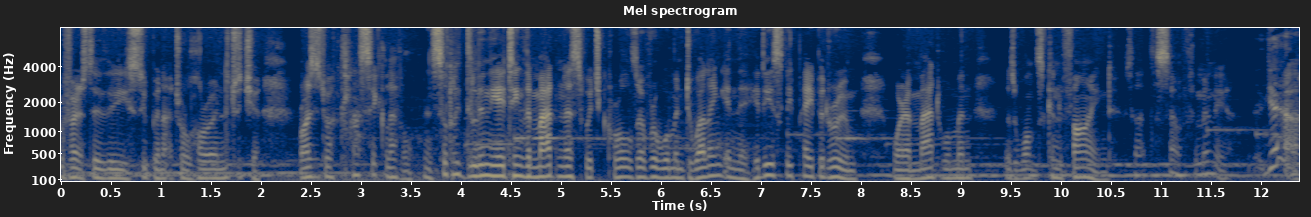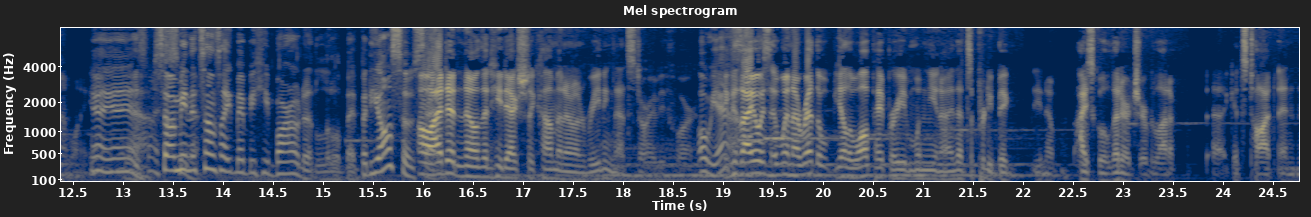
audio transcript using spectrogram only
reference to the supernatural horror in literature, rises to a classic level and subtly delineating the madness which crawls over a woman dwelling in the hideously papered room where a mad woman was once confined. Does that sound familiar? Yeah, yeah, yeah, yeah. so I mean, it sounds like maybe he borrowed it a little bit, but he also said, Oh, I didn't know that he'd actually commented on reading that story before. Oh, yeah. Because I always, when I read the Yellow Wallpaper, even when you know that's a pretty big, you know, high school literature, a lot of uh, gets taught, and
